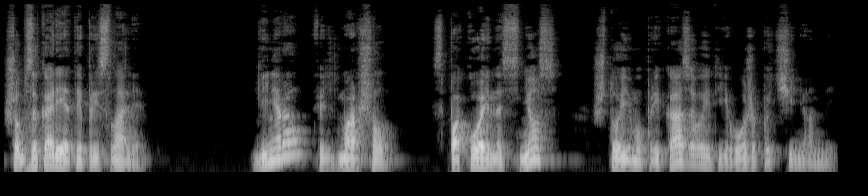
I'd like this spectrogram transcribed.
чтоб за каретой прислали. Генерал, фельдмаршал, спокойно снес, что ему приказывает его же подчиненный.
